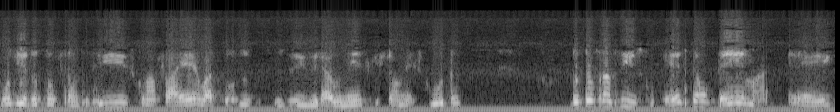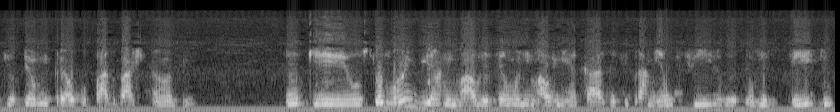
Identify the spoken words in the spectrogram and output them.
Bom dia, doutor Francisco, Rafael, a todos os iraunenses que estão na escuta. Doutor Francisco, esse é um tema é, que eu tenho me preocupado bastante, porque eu sou mãe de animal, eu tenho um animal em minha casa que para mim é um filho, eu tenho respeito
